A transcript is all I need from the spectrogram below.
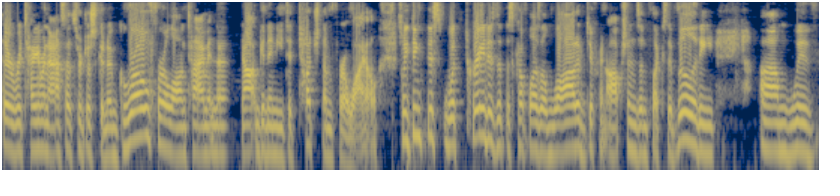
their retirement assets are just going to grow for a long time, and they're not going to need to touch them for a while. So I think this what's great is that this couple has a lot of different options and flexibility um, with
